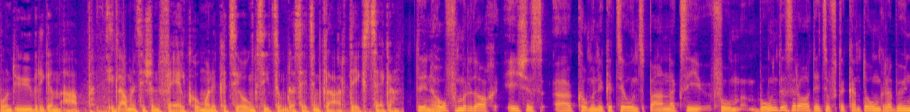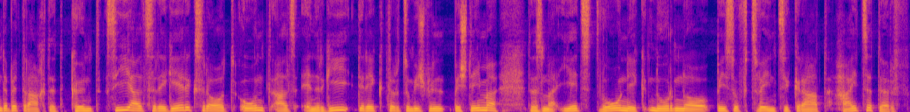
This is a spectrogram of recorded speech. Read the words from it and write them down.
und Übrigem ab. Ich glaube, es ist eine Fehlkommunikation, um das jetzt im Klartext zu sagen. Dann hoffen wir doch, ist es eine Kommunikationspanne vom Bundesrat jetzt auf den Kanton Graubünden betrachtet. Könnt Sie als Regierungsrat und als Energiedirektor zum Beispiel bestimmen, dass man jetzt die Wohnung nur noch bis auf 20 Grad heizen darf?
